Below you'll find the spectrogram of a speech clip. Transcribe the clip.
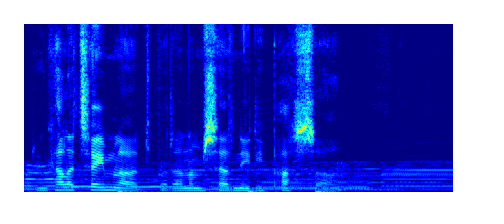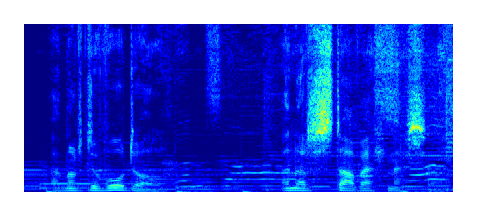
Dwi'n cael y teimlad bod yn amser ni wedi paso a mae'r dyfodol yn yr stafell nesaf.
